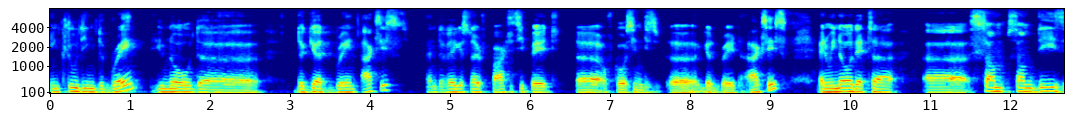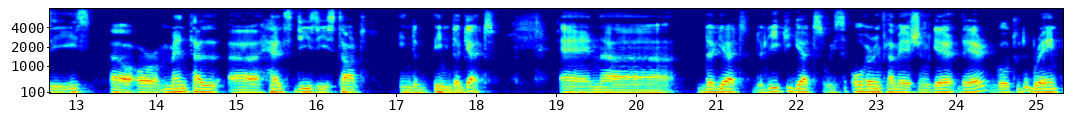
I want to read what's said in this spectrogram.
including the brain. You know the the gut-brain axis, and the vagus nerve participate, uh, of course, in this uh, gut-brain axis. And we know that uh, some some disease uh, or mental uh, health disease start in the in the gut, and the gut, the leaky gut with overinflammation there go to the brain,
